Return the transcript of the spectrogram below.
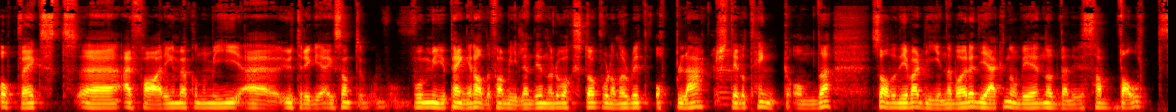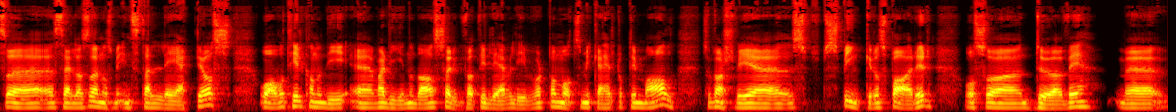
oppvekst, eh, erfaring med økonomi, eh, utrygge Hvor mye penger hadde familien din når du vokste opp? Hvordan har du blitt opplært mm. til å tenke om det? Så alle de verdiene våre de er ikke noe vi nødvendigvis har valgt eh, selv. Også. Det er noe som er installert i oss. Og av og til kan de verdiene da sørge for at vi lever livet vårt på en måte som ikke er helt optimal. Så kanskje vi spinker og sparer, og så dør vi med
